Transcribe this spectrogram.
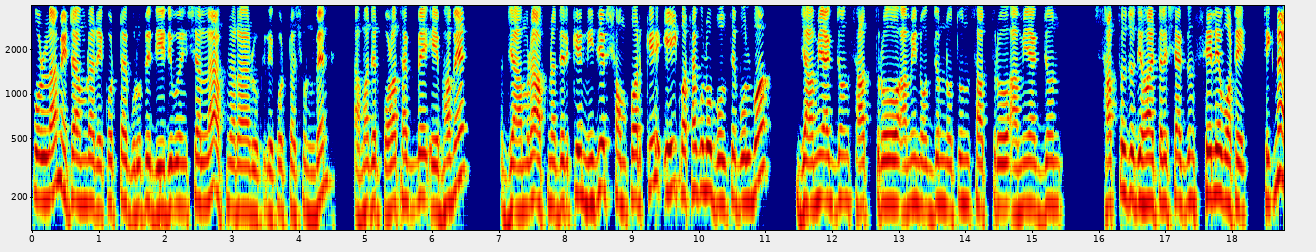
পড়লাম এটা আমরা রেকর্ডটা গ্রুপে দিয়ে দিব ইনশাল্লাহ। আপনারা রেকর্ডটা শুনবেন। আমাদের পড়া থাকবে এভাবে। যে আমরা আপনাদেরকে নিজের সম্পর্কে এই কথাগুলো বলতে বলব যে আমি একজন ছাত্র আমি একজন নতুন ছাত্র আমি একজন ছাত্র যদি হয় তাহলে সে একজন ছেলে বটে ঠিক না?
